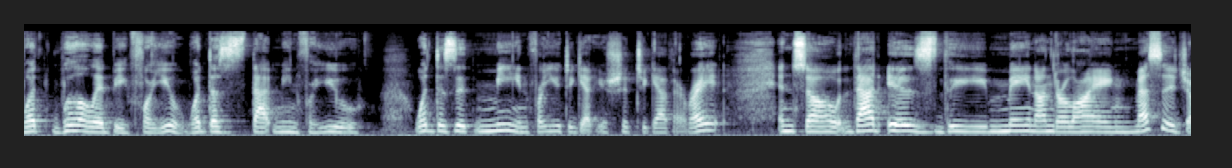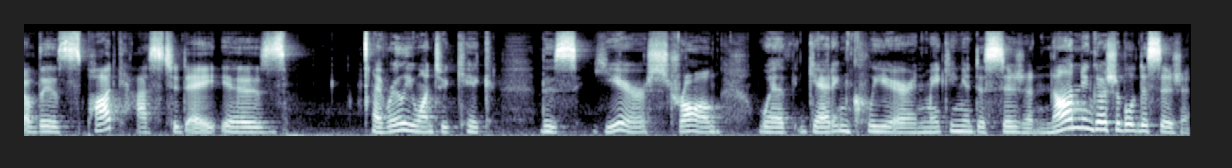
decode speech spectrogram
what will it be for you? What does that mean for you? What does it mean for you to get your shit together, right? And so that is the main underlying message of this podcast today is I really want to kick this year strong with getting clear and making a decision, non negotiable decision.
